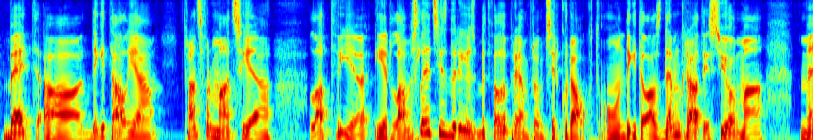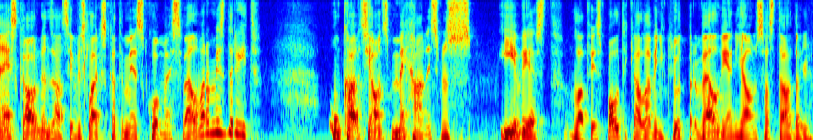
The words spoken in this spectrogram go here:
Bet uh, digitālajā transformācijā Latvija ir labas lietas izdarījusi, bet vēl joprojām, protams, ir kur augt. Un digitālās demokrātijas jomā mēs, kā organizācija, visu laiku skatāmies, ko mēs vēl varam izdarīt un kādus jaunus mehānismus ieviest Latvijas politikā, lai viņi kļūtu par vēl vienu jaunu sastāvdaļu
